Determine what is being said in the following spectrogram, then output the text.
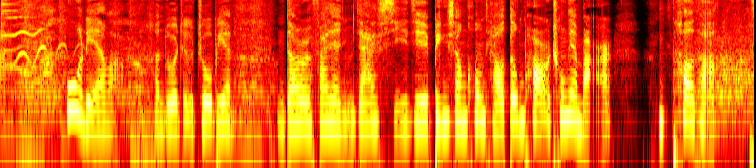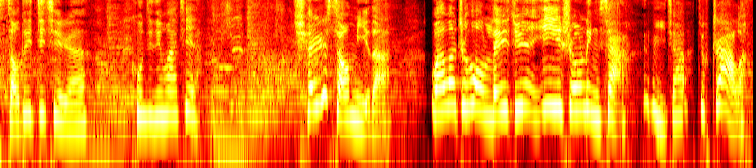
物联网很多这个周边，你到时候发现你们家洗衣机、冰箱、空调、灯泡、充电板、套套、扫地机器人、空气净化器，全是小米的。完了之后，雷军一声令下，你家就炸了。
